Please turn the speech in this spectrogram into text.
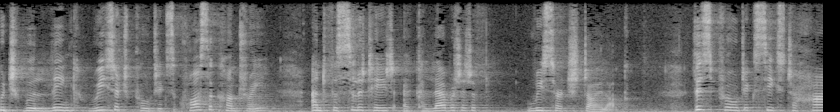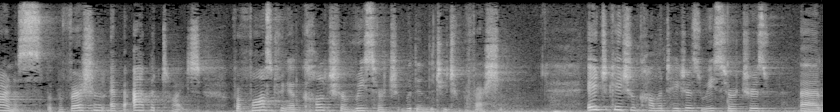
which will link research projects across the country and facilitate a collaborative research dialogue. This project seeks to harness the professional appetite for fostering a culture of research within the teaching profession. Educational commentators, researchers, uh,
